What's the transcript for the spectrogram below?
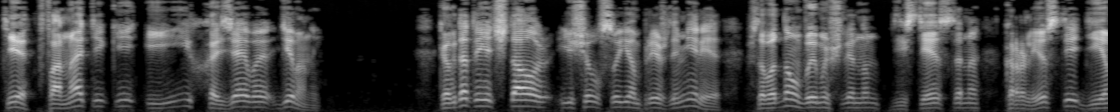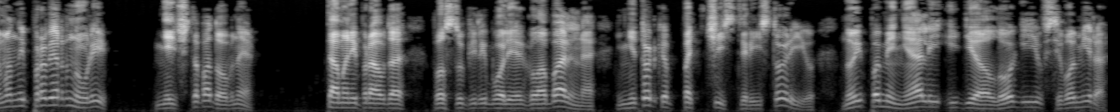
те фанатики и их хозяева-демоны? Когда-то я читал еще в своем прежнем мире, что в одном вымышленном, естественно, королевстве демоны провернули нечто подобное. Там они, правда, поступили более глобально и не только подчистили историю, но и поменяли идеологию всего мира,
